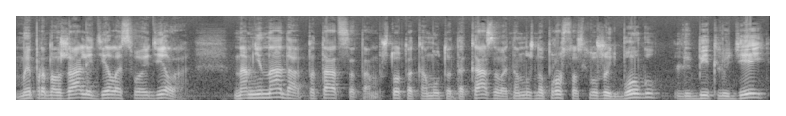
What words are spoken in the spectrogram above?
мы продолжали делать свое дело. Нам не надо пытаться там что-то кому-то доказывать, нам нужно просто служить Богу, любить людей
